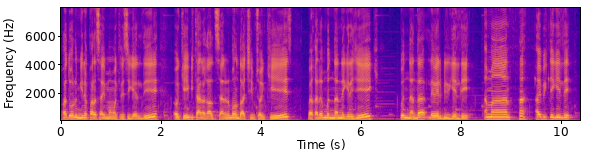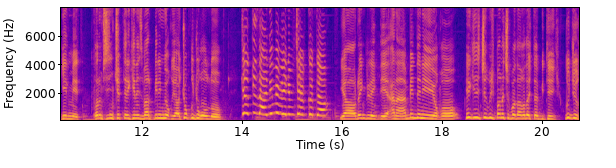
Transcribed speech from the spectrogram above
Hadi oğlum yine para sayma makinesi geldi. Okey bir tane kaldı sanırım. Onu da açayım son kez. Bakalım bundan ne gelecek. Bundan da level 1 geldi. Aman. Hah Aybük de geldi. Gel Mert. Oğlum sizin çöp tenekeniz var. Benim yok ya. Çok gıcık oldum. Çok güzel değil mi benim çöp kutum? Ya renkli renkli. Ana bende niye yok o? Herkesi çıkmış bana çıkmadı arkadaşlar bir tek. Gıcık.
